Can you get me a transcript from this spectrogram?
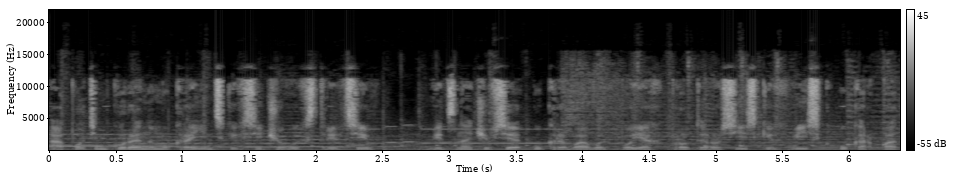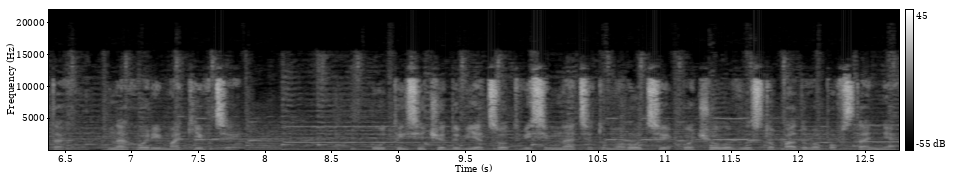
а потім куреном українських січових стрільців, відзначився у кривавих боях проти російських військ у Карпатах на горі Маківці. У 1918 році очолив листопадове повстання,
